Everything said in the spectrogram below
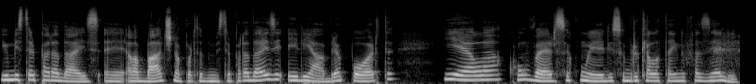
E o Mr. Paradise, é, ela bate na porta do Mr. Paradise, ele abre a porta e ela conversa com ele sobre o que ela está indo fazer ali.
